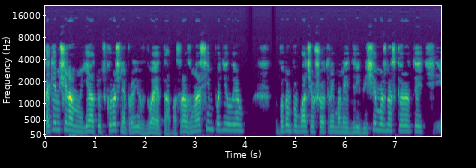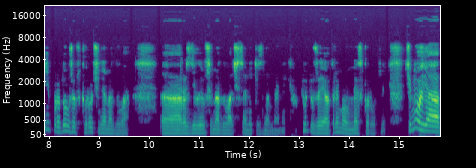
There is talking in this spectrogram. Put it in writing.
Таким чином, я тут скорочення провів в два етапи. Сразу на 7 поділив, потім побачив, що отриманий дріб іще можна скоротити, і продовжив скорочення на 2, е, розділивши на 2 чисельники знаменників. Тут уже я отримав нескоротний. Чи мог я е,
